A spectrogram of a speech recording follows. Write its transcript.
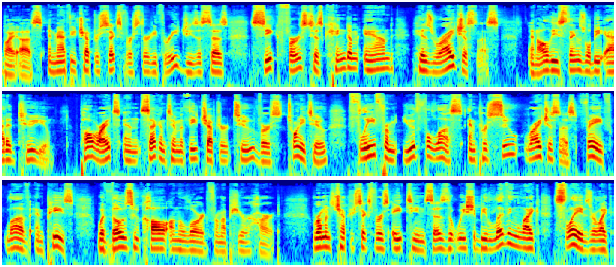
by us. In Matthew chapter 6 verse 33, Jesus says, "Seek first his kingdom and his righteousness, and all these things will be added to you." Paul writes in 2 Timothy chapter 2 verse 22, "Flee from youthful lusts and pursue righteousness, faith, love, and peace with those who call on the Lord from a pure heart." Romans chapter 6 verse 18 says that we should be living like slaves or like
